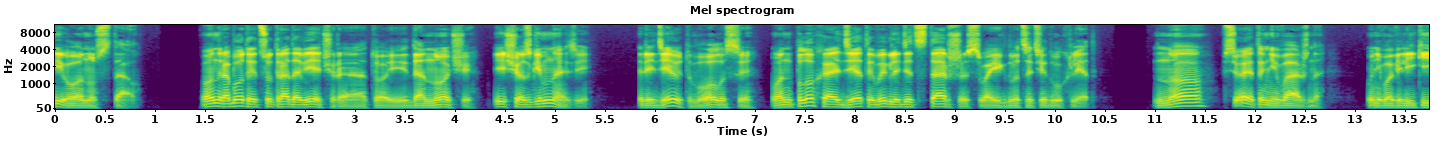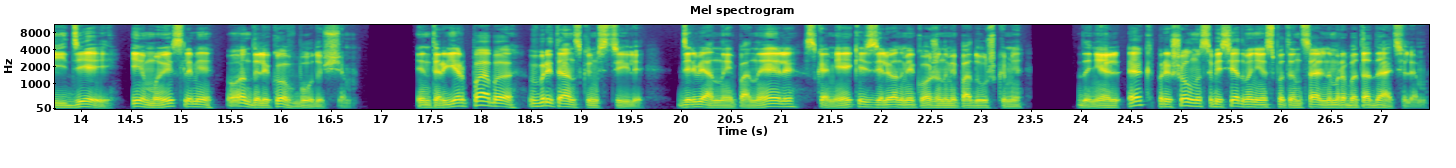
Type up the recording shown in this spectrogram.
и он устал. Он работает с утра до вечера, а то и до ночи, еще с гимназии. Редеют волосы, он плохо одет и выглядит старше своих 22 лет. Но все это не важно. У него великие идеи, и мыслями он далеко в будущем. Интерьер паба в британском стиле. Деревянные панели, скамейки с зелеными кожаными подушками. Даниэль Эк пришел на собеседование с потенциальным работодателем.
